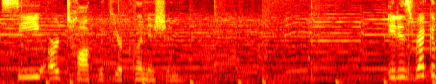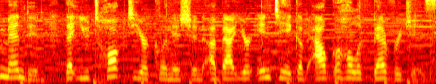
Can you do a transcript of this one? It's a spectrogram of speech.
see or talk with your clinician. It is recommended that you talk to your clinician about your intake of alcoholic beverages,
